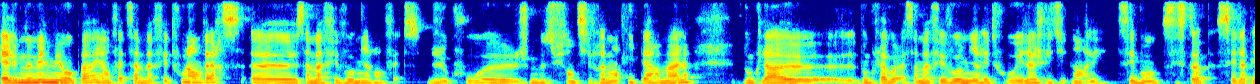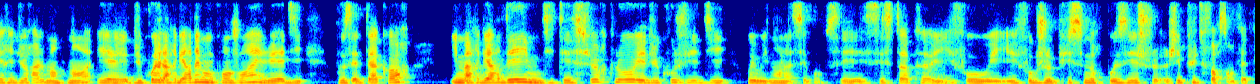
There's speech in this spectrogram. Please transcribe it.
Elle me met le méopa et en fait, ça m'a fait tout l'inverse. Euh, ça m'a fait vomir, en fait. Du coup, euh, je me suis sentie vraiment hyper mal. Donc là, donc là, voilà, ça m'a fait vomir et tout. Et là, je lui dis, non, allez, c'est bon, c'est stop, c'est la péridurale maintenant. Et du coup, elle a regardé mon conjoint et lui a dit, vous êtes d'accord? Il m'a regardé, il me dit T'es sûr, Chloé Et du coup, je lui ai dit Oui, oui, non, là, c'est bon, c'est stop, il faut, il faut que je puisse me reposer, j'ai plus de force en fait.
